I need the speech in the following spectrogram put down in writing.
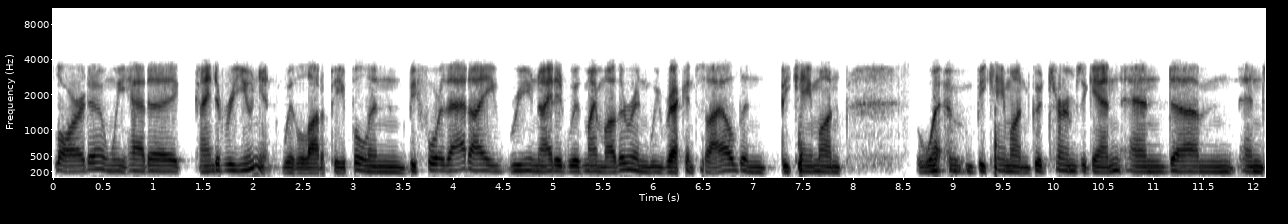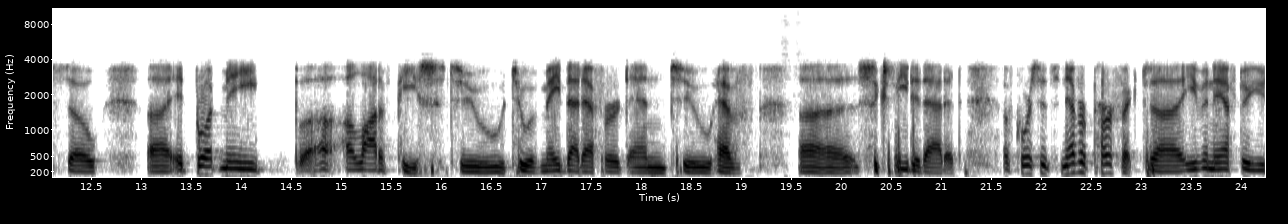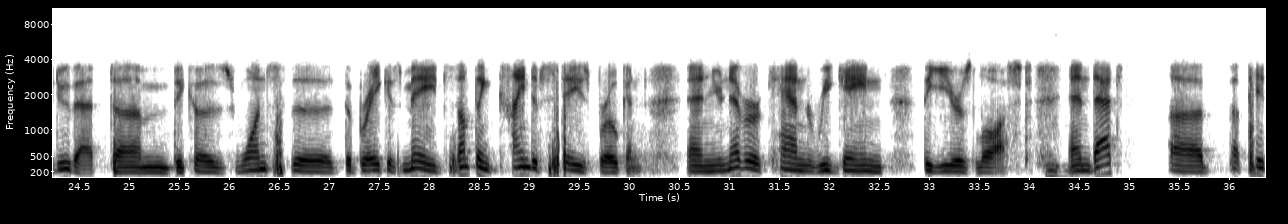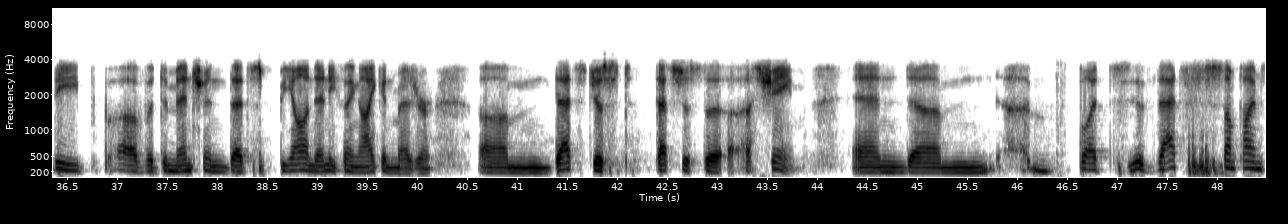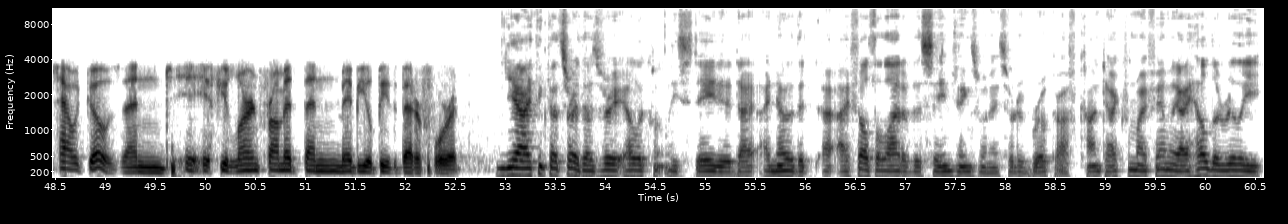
Florida, and we had a kind of reunion with a lot of people. And before that, I reunited with my mother, and we reconciled and became on became on good terms again. And um, and so uh, it brought me a lot of peace to to have made that effort and to have uh, succeeded at it. Of course, it's never perfect, uh, even after you do that, um, because once the the break is made, something kind of stays broken, and you never can regain the years lost, mm-hmm. and that's. Uh, a pity of a dimension that's beyond anything I can measure. Um, that's just that's just a, a shame and um, but that's sometimes how it goes. And if you learn from it, then maybe you'll be the better for it. Yeah, I think that's right. That was very eloquently stated. I, I, know that I felt a lot of the same things when I sort of broke off contact from my family. I held a really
